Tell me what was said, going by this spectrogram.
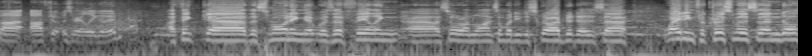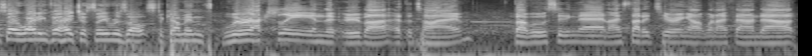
But after it was really good. I think uh, this morning it was a feeling uh, I saw online. Somebody described it as uh, waiting for Christmas and also waiting for HSC results to come in. We were actually in the Uber at the time, but we were sitting there and I started tearing up when I found out.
